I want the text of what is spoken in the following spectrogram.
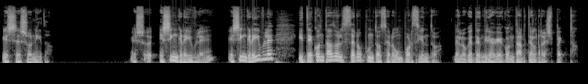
ese sonido. Es increíble, ¿eh? Es increíble y te he contado el 0.01% de lo que tendría que contarte al respecto.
